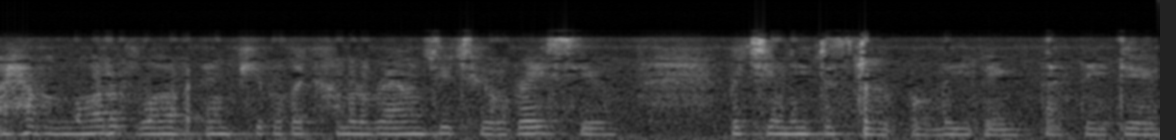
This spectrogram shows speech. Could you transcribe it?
I have a lot of love and people that come around you to embrace you, but you need to start believing that they do.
